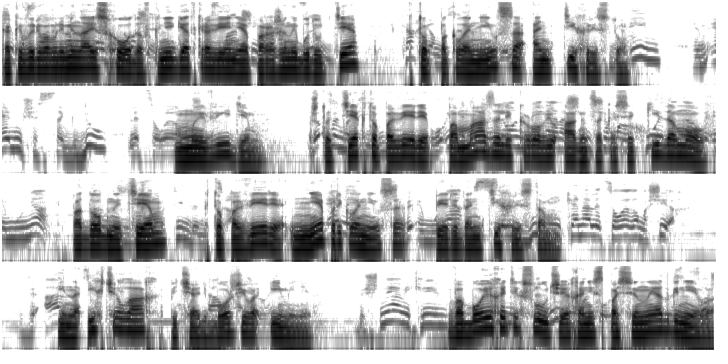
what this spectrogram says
Как и во времена Исхода, в книге Откровения поражены будут те, кто поклонился Антихристу. Мы видим, что те, кто по вере помазали кровью Агнца косяки домов, подобны тем, кто по вере не преклонился перед Антихристом. И на их челах печать Божьего имени. В обоих этих случаях они спасены от гнева,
